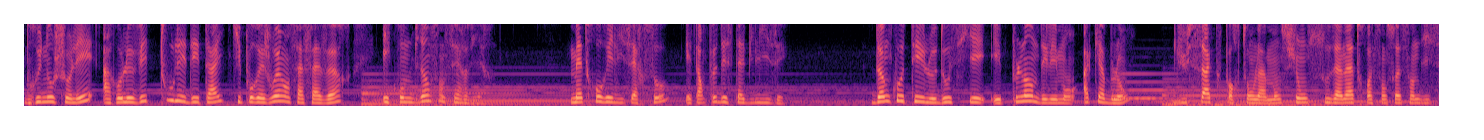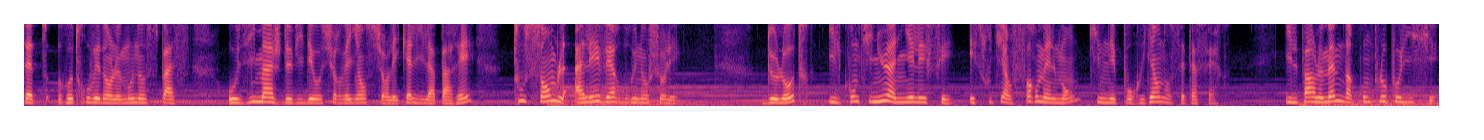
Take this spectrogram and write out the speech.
Bruno Chollet a relevé tous les détails qui pourraient jouer en sa faveur et compte bien s'en servir. Maître Aurélie Cerceau est un peu déstabilisé. D'un côté, le dossier est plein d'éléments accablants, du sac portant la mention Susanna 377 retrouvée dans le monospace aux images de vidéosurveillance sur lesquelles il apparaît, tout semble aller vers Bruno Chollet. De l'autre, il continue à nier les faits et soutient formellement qu'il n'est pour rien dans cette affaire. Il parle même d'un complot policier.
